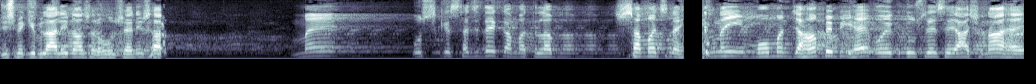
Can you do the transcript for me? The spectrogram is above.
جس میں کہ بلالی ناصر حسینی صاحب میں اس کے سجدے کا مطلب سمجھ نہیں نہیں، مومن جہاں پہ بھی ہے، وہ ایک دوسرے سے آشنا ہے۔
